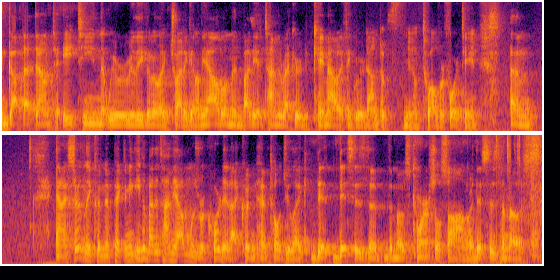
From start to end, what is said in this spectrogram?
and got that down to 18 that we were really going to like try to get on the album. And by the time the record came out, I think we were down to you know 12 or 14. Um, and I certainly couldn't have picked. I mean, even by the time the album was recorded, I couldn't have told you like thi- this is the the most commercial song, or this is the most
